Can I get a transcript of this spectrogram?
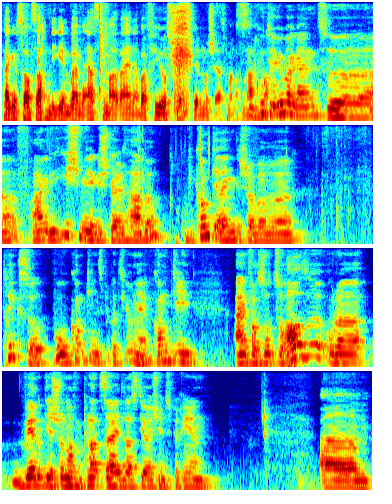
Da gibt es auch Sachen, die gehen beim ersten Mal rein, aber Fios Schuss, den muss ich erstmal noch Das ist ein guter nachmachen. Übergang zur Frage, die ich mir gestellt habe. Wie kommt ihr eigentlich auf eure Tricks so? Wo kommt die Inspiration her? Kommt die einfach so zu Hause oder während ihr schon auf dem Platz seid, lasst ihr euch inspirieren? Ähm,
